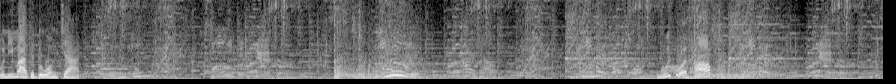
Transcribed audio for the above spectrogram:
วันนี้มากับดวงจัดลูกเลยอุ้ยสวยครับโห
